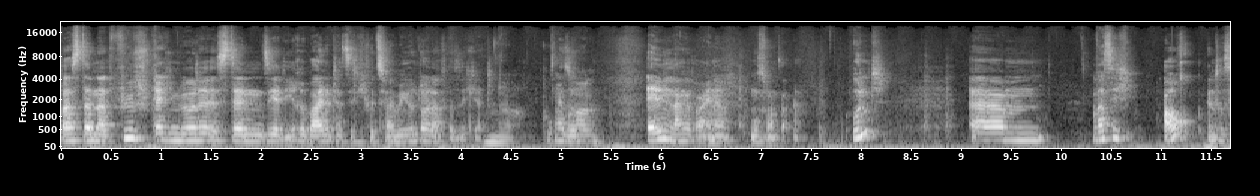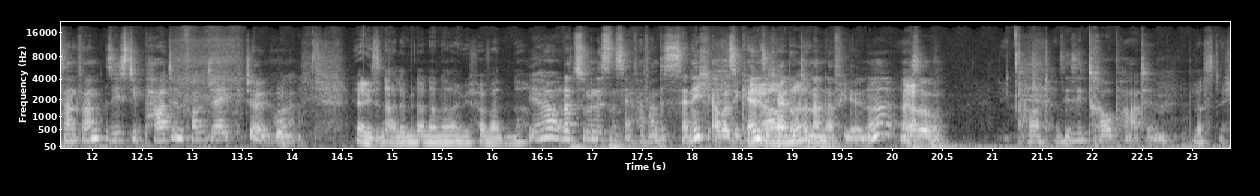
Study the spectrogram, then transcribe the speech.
Was dann dafür sprechen würde, ist, denn sie hat ihre Beine tatsächlich für 2 Millionen Dollar versichert. Ja, guck Also- mal an. Ellenlange Beine, muss man sagen. Und, ähm, was ich auch interessant fand, sie ist die Patin von Jake Gyllenhaal. Ja, die sind alle miteinander irgendwie verwandt, ne? ja, oder zumindest, ja, verwandt ist es ja nicht, aber sie kennen Ja, sich halt ne? untereinander viel, ne? Ja. Also, Die Patin. sie ist die Traupatin. Lustig.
